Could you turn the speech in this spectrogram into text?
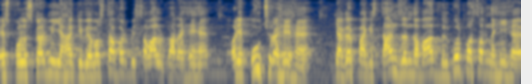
इस पुलिसकर्मी यहाँ की व्यवस्था पर भी सवाल उठा रहे हैं और ये पूछ रहे हैं कि अगर पाकिस्तान जिंदाबाद बिल्कुल पसंद नहीं है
